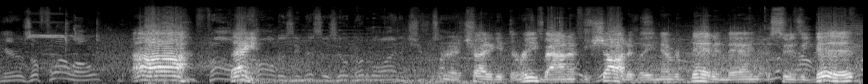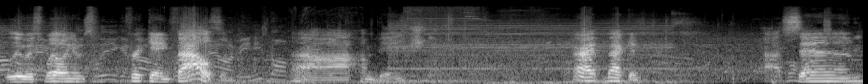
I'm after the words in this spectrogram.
Here's Afflalo. Ah. Dang it. called as he misses. He'll go to the line and shoot. I wanted to try to get the rebound if he shot it, but he never did. And then as soon as he did, Lewis Williams freaking fouls him. I mean, he's gone from Ah, I'm benched. Alright, back in. Ah, Sam.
